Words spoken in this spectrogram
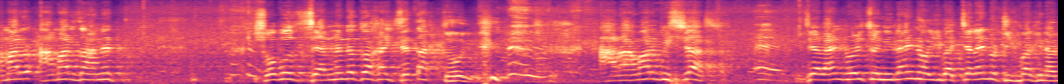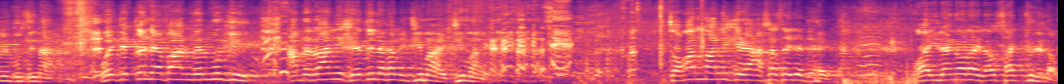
আমার আমার জানে সবুজ চেয়ারম্যানে তো খাইছে তাক তুই আর আমার বিশ্বাস যে লাইন রয়েছে নি লাইন ওই বাচ্চা লাইনও ঠিক বা কিনা আমি বুঝি না। ওই দেখেন এবার মেন মুরগি আমরা রানী খেয়ে তুলে খালি জিমায় জিমায়। তখন মালিকে আশা চাইলে দেয় ওই লাইন ওরাই লাও সাইড করে লাও।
